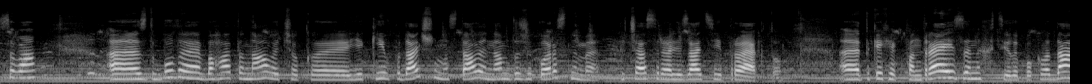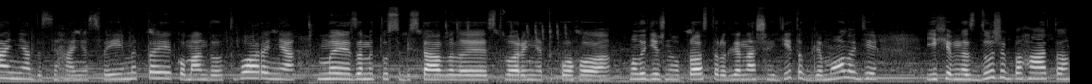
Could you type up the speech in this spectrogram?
Сова, здобули багато навичок, які в подальшому стали нам дуже корисними під час реалізації проекту. Таких як фандрейзинг, цілепокладання, досягання своєї мети, командоутворення. Ми за мету собі ставили створення такого молодіжного простору для наших діток, для молоді. Їх і в нас дуже багато.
